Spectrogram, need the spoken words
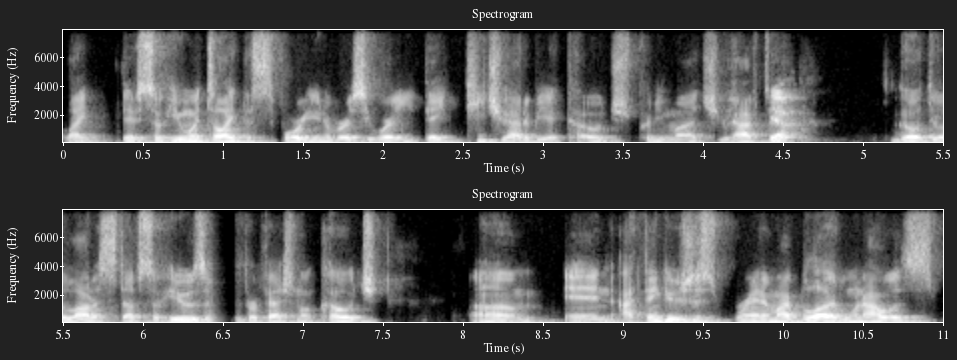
Like so he went to like the sport university where they teach you how to be a coach. Pretty much, you have to. Yeah go through a lot of stuff. So he was a professional coach. Um, and I think it was just ran in my blood. When I was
